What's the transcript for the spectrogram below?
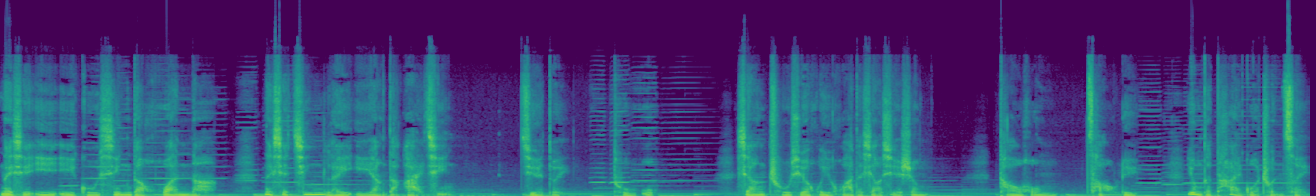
那些一意孤行的欢呐。那些惊雷一样的爱情，绝对突兀，像初学绘画的小学生，桃红、草绿，用的太过纯粹，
